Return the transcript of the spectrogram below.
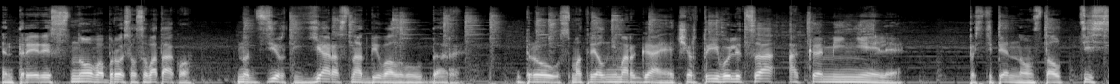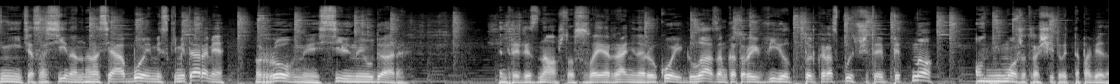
Энтрери снова бросился в атаку, но Дзирт яростно отбивал его удары. Дроу смотрел не моргая, черты его лица окаменели. Постепенно он стал теснить ассасина, нанося обоими скимитарами ровные, сильные удары. Энтрери знал, что со своей раненой рукой и глазом, который видел только расплывчатое пятно, он не может рассчитывать на победу.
